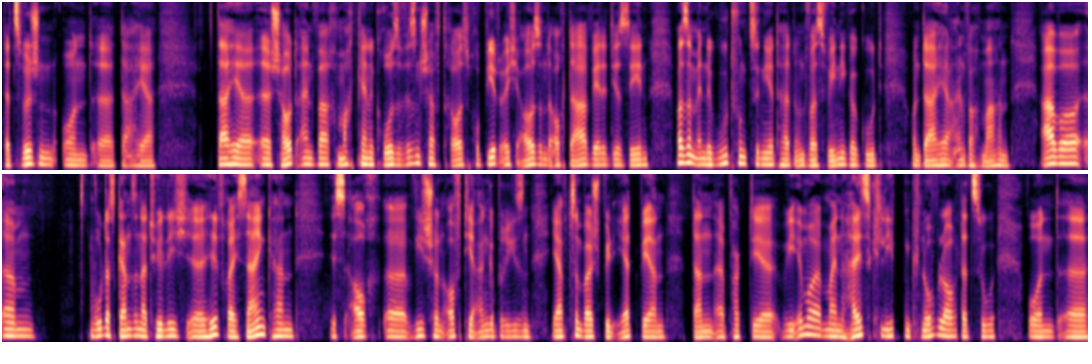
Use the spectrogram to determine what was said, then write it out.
dazwischen. Und äh, daher Daher äh, schaut einfach, macht keine große Wissenschaft draus, probiert euch aus und auch da werdet ihr sehen, was am Ende gut funktioniert hat und was weniger gut und daher einfach machen. Aber ähm, wo das Ganze natürlich äh, hilfreich sein kann, ist auch, äh, wie schon oft hier angepriesen, ihr habt zum Beispiel Erdbeeren, dann äh, packt ihr wie immer meinen heißgeliebten Knoblauch dazu und äh,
